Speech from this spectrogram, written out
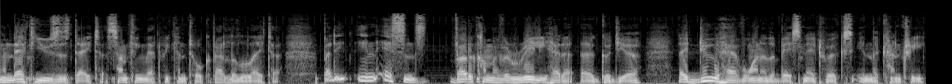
And that uses data, something that we can talk about a little later. But in, in essence, Vodacom have really had a, a, good year. They do have one of the best networks in the country.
